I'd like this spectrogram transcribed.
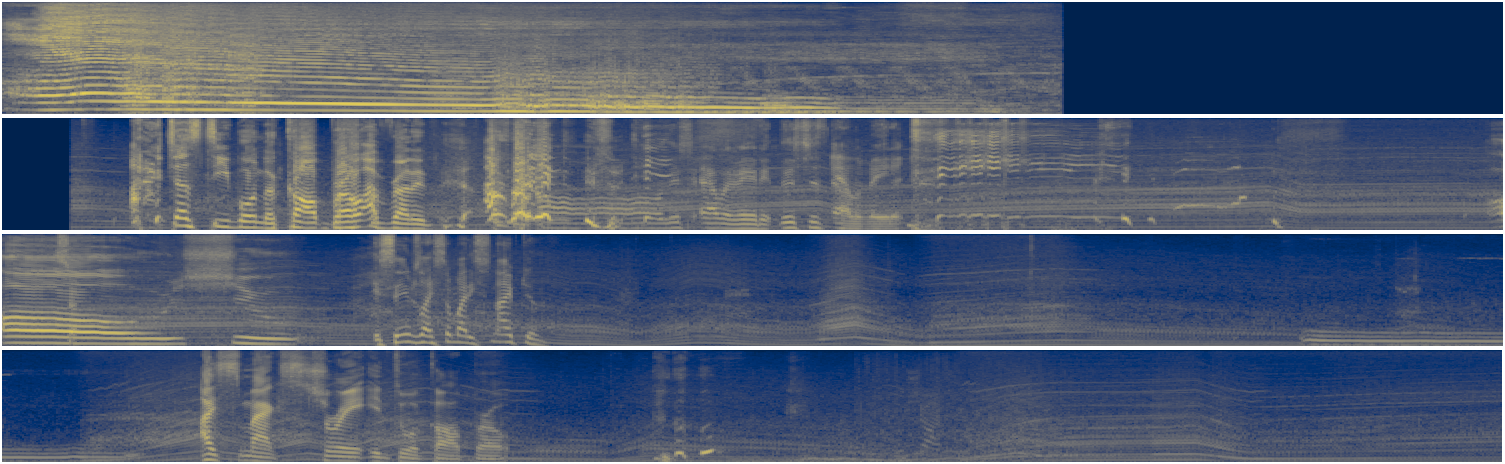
Oh. I just T-boned the cop, bro. I'm running. I'm running. Oh, this elevated. This just elevated. oh shoot. It seems like somebody sniped him. I smacked straight into a car, bro.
